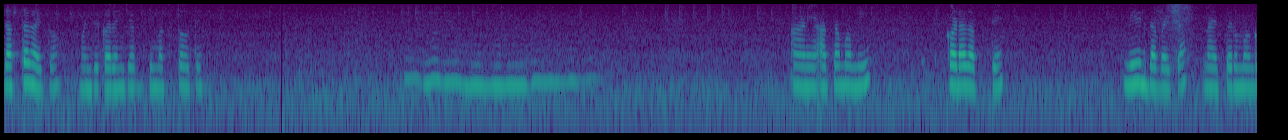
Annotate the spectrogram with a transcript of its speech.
जास्त घ्यायचं म्हणजे करंजी अगदी मस्त होते. आणि आता मम्मी कडा दाबते. नीट दाबायच्या नाहीतर मग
